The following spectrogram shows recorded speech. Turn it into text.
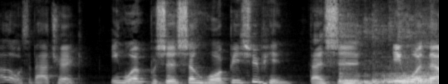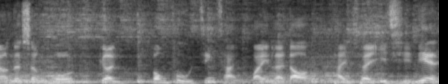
Hello，我是 Patrick。英文不是生活必需品，但是英文能让你的生活更丰富精彩。欢迎来到派翠一起念。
